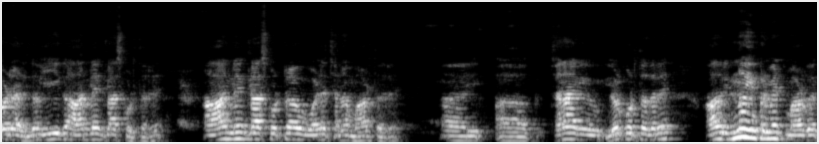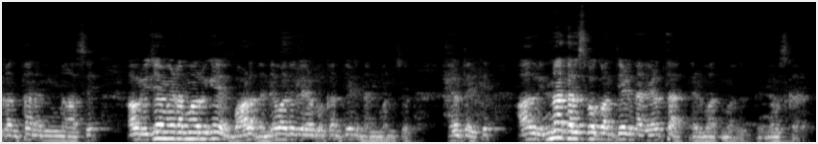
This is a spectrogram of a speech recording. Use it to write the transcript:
ಓಡಾಡಿದ್ಲು. ಈಗ ಆನ್ಲೈನ್ ಕ್ಲಾಸ್ ಕೊಡ್ತಾರೆ. ಆನ್ಲೈನ್ ಕ್ಲಾಸ್ ಕೊಟ್ಟರೆ ಒಳ್ಳೆ ಚೆನ್ನಾಗಿ ಮಾಡ್ತಾರೆ. ಚೆನ್ನಾಗಿ ಹೇಳ್ಕೊಡ್ತಾ ಇದ್ದಾರೆ ಆದ್ರೆ ಇನ್ನೂ ಇಂಪ್ರೂವ್ಮೆಂಟ್ ಮಾಡಬೇಕಂತ ನನ್ನ ಆಸೆ. ಅವ್ರು ವಿಜಯ ಮೇಡಮ್ ಅವರಿಗೆ ಭಾಳ ಧನ್ಯವಾದಗಳು ಹೇಳ್ಬೇಕಂತೇಳಿ ನನ್ನ ಮನಸ್ಸು ಹೇಳ್ತೈತಿ ಆದರೂ ಇನ್ನೂ ಕಲಿಸ್ಬೇಕು ಅಂತೇಳಿ ನಾನು ಹೇಳ್ತಾ ಎರಡು ಮಾತು ಮುಗಿಸ್ತೇನೆ. ನಮಸ್ಕಾರ.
